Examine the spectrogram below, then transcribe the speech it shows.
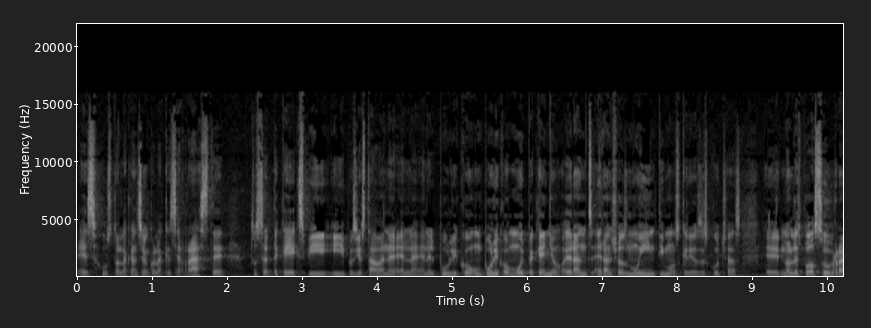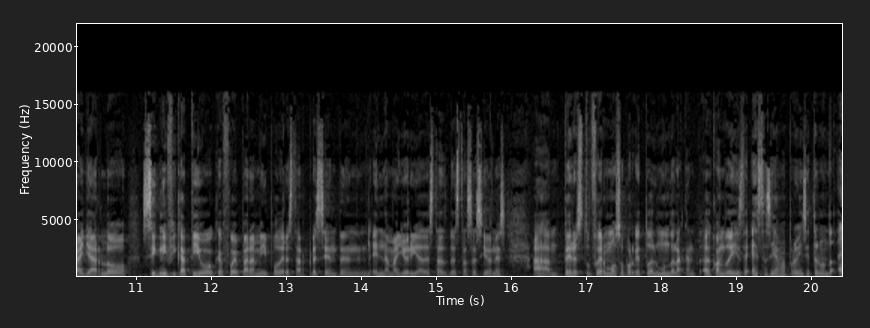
es justo la canción con la que cerraste tu set de KXP y pues yo estaba en el, en la- en el público, un público muy pequeño, eran, eran shows muy íntimos, queridos escuchas. Eh, no les puedo subrayar lo significativo que fue para mí poder estar presente en, en la mayoría de estas, de estas sesiones. Am, pero esto fue hermoso porque todo el mundo la cantaba. Cuando dijiste, esta se llama Provincia, y todo el mundo, ¡eh!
